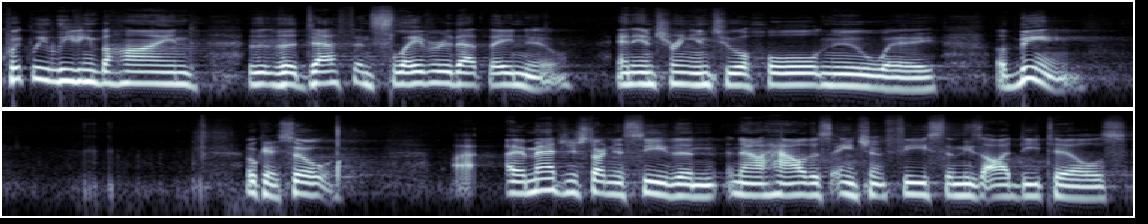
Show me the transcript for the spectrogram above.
quickly leaving behind the death and slavery that they knew, and entering into a whole new way of being. Okay, so I imagine you're starting to see then now how this ancient feast and these odd details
